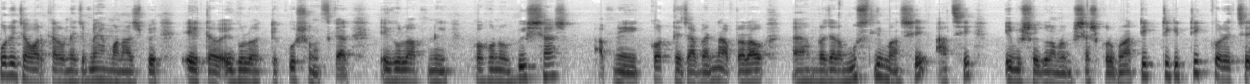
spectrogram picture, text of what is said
পড়ে যাওয়ার কারণে যে মেহমান আসবে, এটা এগুলো একটি কুসংস্কার। এগুলো আপনি কখনো বিশ্বাস আপনি করতে যাবেন না। আপনারাও আমরা যারা মুসলিম আসি আছি, এই বিষয়গুলো আমরা বিশ্বাস করব না। টিক টিকি ঠিক করেছে,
